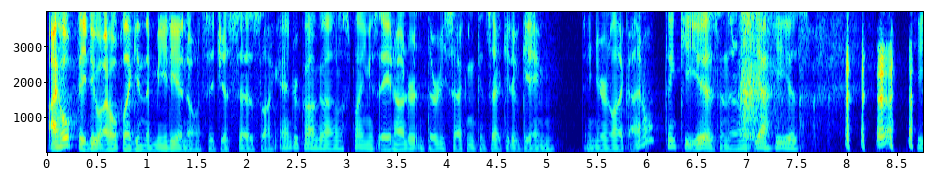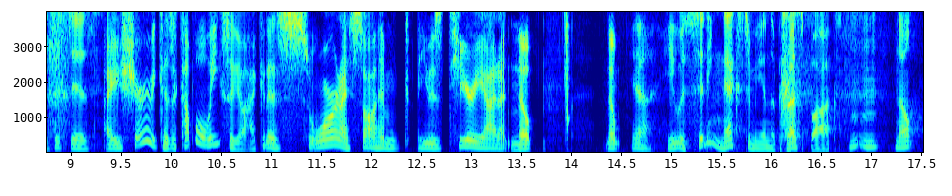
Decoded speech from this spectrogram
I hope they do. I hope like in the media notes, it just says like Andrew Cogliano's playing his 832nd consecutive game. And you're like, I don't think he is. And they're like, yeah, he is. he just is. Are you sure? Because a couple of weeks ago, I could have sworn I saw him. He was teary eyed. Nope. Nope. Yeah, he was sitting next to me in the press box. Mm-mm, nope,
